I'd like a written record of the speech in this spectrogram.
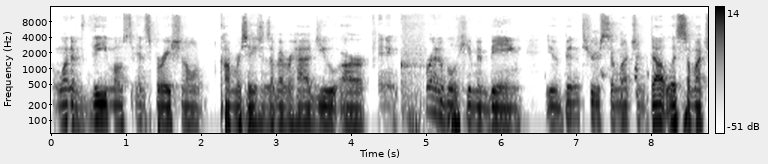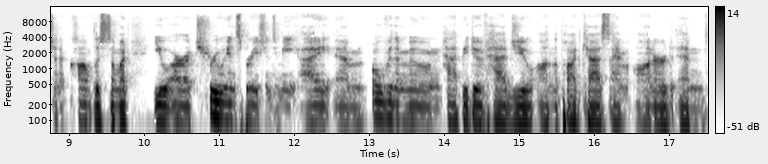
one of the most inspirational conversations I've ever had. You are an incredible human being. You've been through so much and dealt with so much and accomplished so much. You are a true inspiration to me. I am over the moon happy to have had you on the podcast. I am honored and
